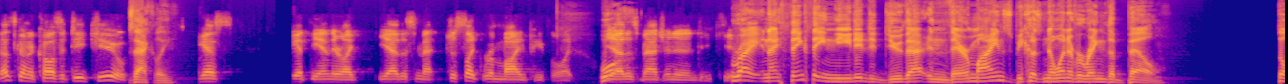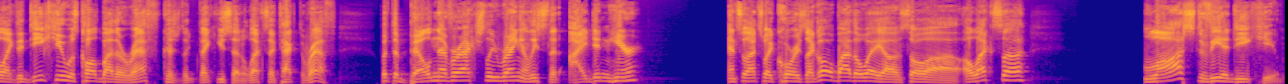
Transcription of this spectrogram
that's going to cause a DQ." Exactly. I guess at the end they're like, "Yeah, this match." Just like remind people, like, well, "Yeah, this match ended in DQ." Right, and I think they needed to do that in their minds because no one ever rang the bell. So like the DQ was called by the ref because, like you said, Alexa attacked the ref, but the bell never actually rang. At least that I didn't hear. And so that's why Corey's like, "Oh, by the way, uh, so uh, Alexa lost via DQ."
